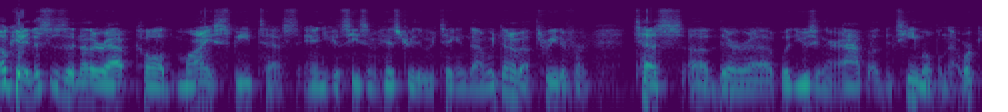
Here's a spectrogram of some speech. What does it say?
Okay, this is another app called My Speed Test, and you can see some history that we've taken down. We've done about three different tests of their uh, with using their app of the T-Mobile network.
